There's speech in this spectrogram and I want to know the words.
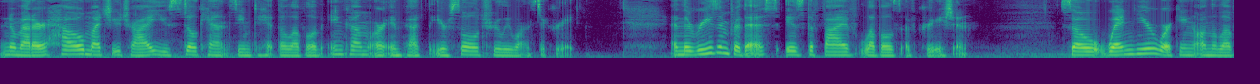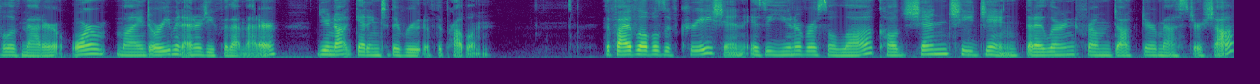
no matter how much you try, you still can't seem to hit the level of income or impact that your soul truly wants to create. And the reason for this is the five levels of creation. So, when you're working on the level of matter or mind or even energy for that matter, you're not getting to the root of the problem. The five levels of creation is a universal law called Shen Qi Jing that I learned from Dr. Master Sha,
